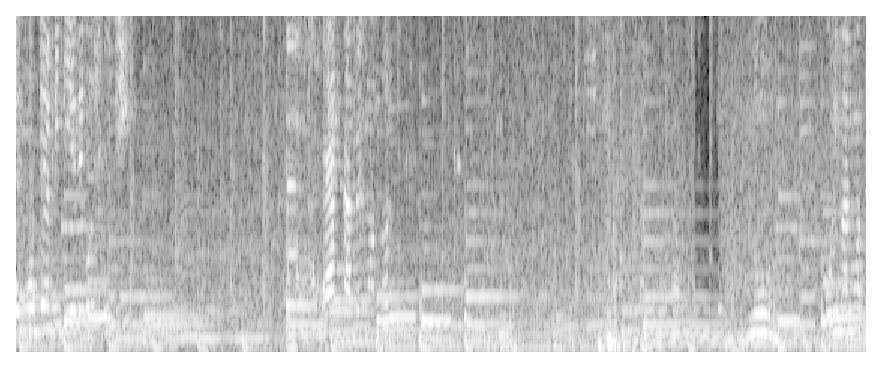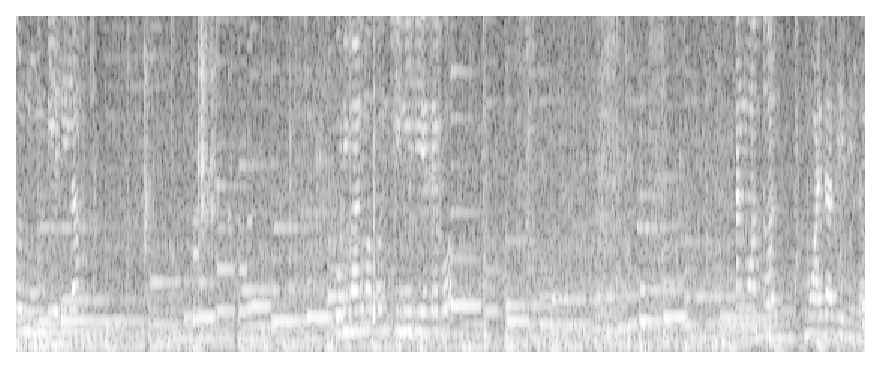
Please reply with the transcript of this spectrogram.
এর মধ্যে আমি দিয়ে দেব সুজি। এক কাপের মতন নুন, পরিমাণ মতো নুন দিয়ে দিলাম। পরিমাণ মতন চিনি দিয়ে দেব। মতন ময়দা দিয়ে দিলাম।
